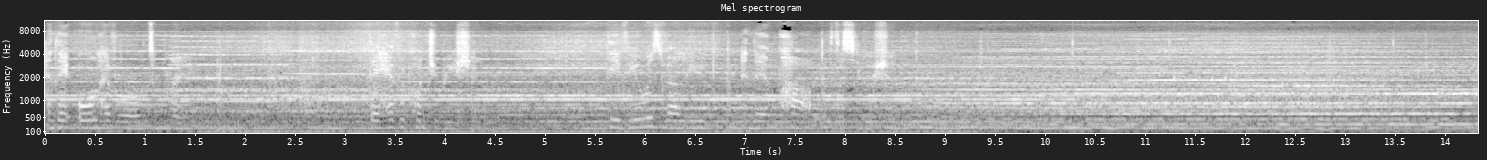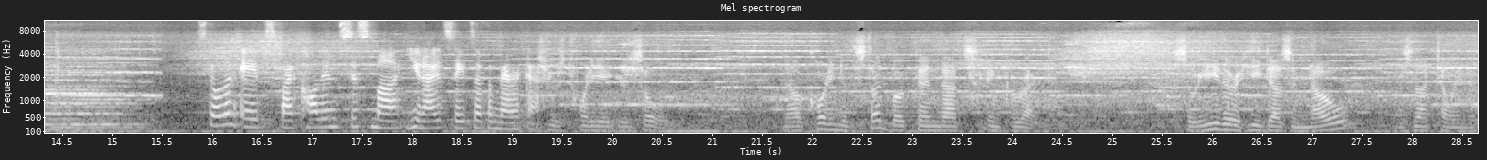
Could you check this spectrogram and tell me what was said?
and they all have a role to play. They have a contribution. Their view is valued, and they are part of the solution. Apes by Colin Sisma, United States of America. She was 28 years old. Now, according to the stud book, then that's incorrect. So either he doesn't know, he's not telling the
